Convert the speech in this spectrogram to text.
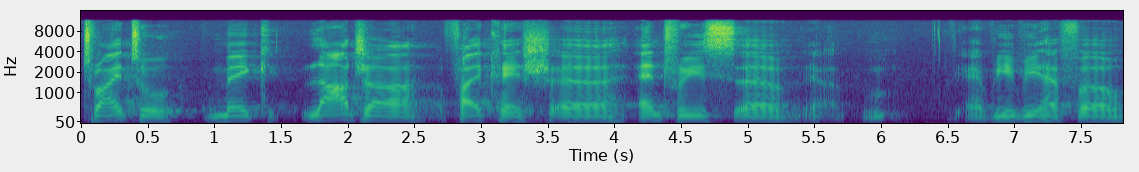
try to make larger file cache uh, entries. Uh, yeah, we, we have uh,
